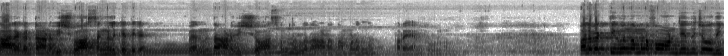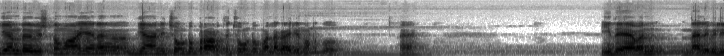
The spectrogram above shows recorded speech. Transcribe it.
കാലഘട്ടമാണ് വിശ്വാസങ്ങൾക്കെതിരെ. അപ്പോൾ എന്താണ് വിശ്വാസം എന്നുള്ളതാണ് നമ്മളിന്ന് പറയാൻ പോകുന്നത്. പല വ്യക്തികളും നമ്മളെ ഫോൺ ചെയ്ത് ചോദിക്കുന്നുണ്ട് വിഷ്ണുമായനെ ധ്യാനിച്ചുകൊണ്ടും പ്രാർത്ഥിച്ചുകൊണ്ടും വല്ല കാര്യം നടക്കുമോ ഏ? ഈ ദേവൻ നിലവിൽ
